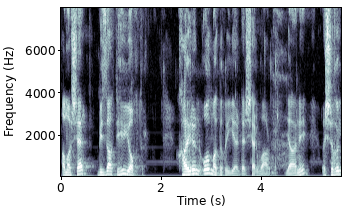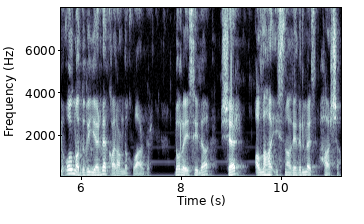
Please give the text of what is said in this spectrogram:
ama şer bizatihi yoktur. Hayrın olmadığı yerde şer vardır. Yani ışığın olmadığı yerde karanlık vardır. Dolayısıyla şer Allah'a isnat edilmez. Haşa.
